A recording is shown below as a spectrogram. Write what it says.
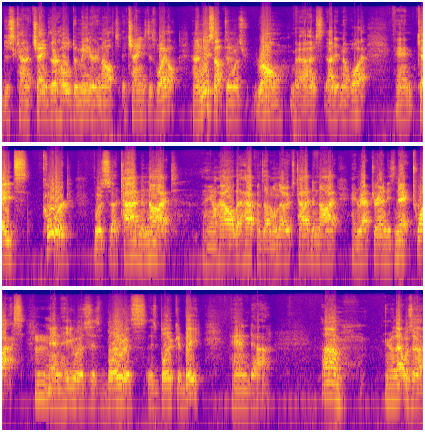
just kind of changed their whole demeanor and all. It changed as well. And I knew something was wrong, but I, I just I didn't know what. And Cade's cord was uh, tied in a knot. You know how all that happens, I don't know. It's tied in a knot and wrapped around his neck twice, and he was as blue as as blue could be. And uh, um, you know that was a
